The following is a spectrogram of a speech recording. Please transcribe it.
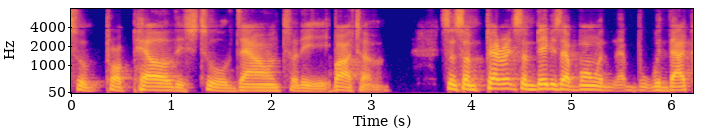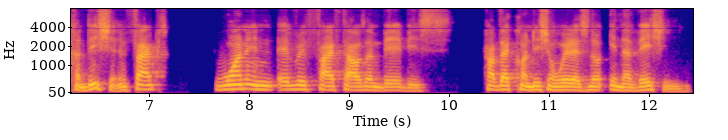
to propel the stool down to the bottom. So some parents, some babies are born with, with that condition. In fact, one in every 5,000 babies have that condition where there's no innervation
